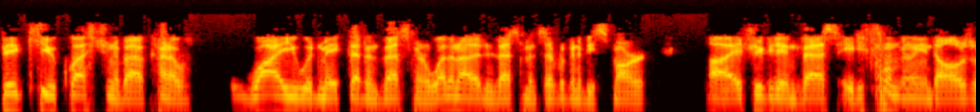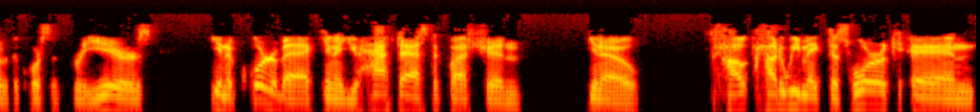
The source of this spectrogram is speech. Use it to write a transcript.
big Q question about kind of why you would make that investment or whether or not that investment's ever going to be smart. Uh, if you're going to invest $84 million over the course of three years in a quarterback, you know, you have to ask the question, you know, how, how do we make this work? And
